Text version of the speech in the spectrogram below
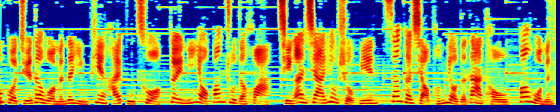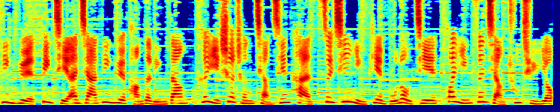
如果觉得我们的影片还不错对你有帮助的话请按下右手边。三个小朋友的大头帮我们订阅并且按下订阅旁的铃铛可以设成抢先看最新影片不漏接欢迎分享出去哟。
